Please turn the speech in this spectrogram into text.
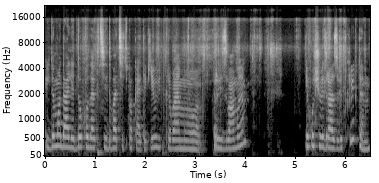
Йдемо далі до колекції 20 пакетиків. Відкриваємо три з вами. Я хочу відразу відкрити.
